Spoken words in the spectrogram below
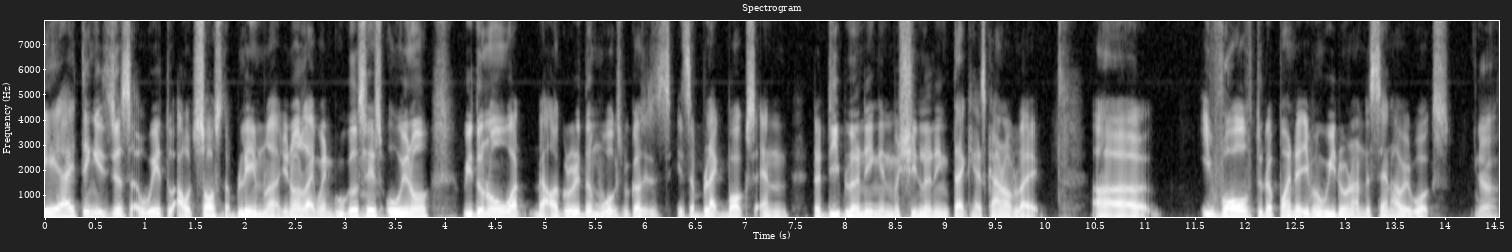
AI thing is just a way to outsource the blame, lah. You know, like when Google says, "Oh, you know, we don't know what the algorithm works because it's it's a black box," and the deep learning and machine learning tech has kind of like uh evolved to the point that even we don't understand how it works. Yeah,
